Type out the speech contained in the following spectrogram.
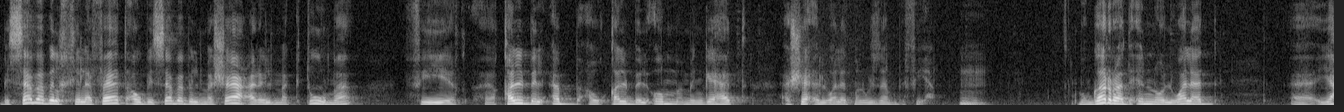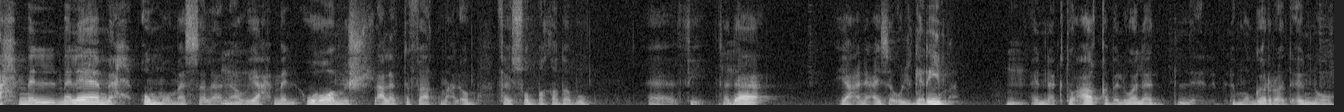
بسبب الخلافات أو بسبب المشاعر المكتومة في قلب الأب أو قلب الأم من جهة أشياء الولد ملوش ذنب فيها مم. مجرد إنه الولد آه، يحمل ملامح أمه مثلا أو يحمل وهو مش على اتفاق مع الأم فيصب غضبه آه، فيه فده يعني عايز أقول جريمة مم. إنك تعاقب الولد لمجرد إنه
